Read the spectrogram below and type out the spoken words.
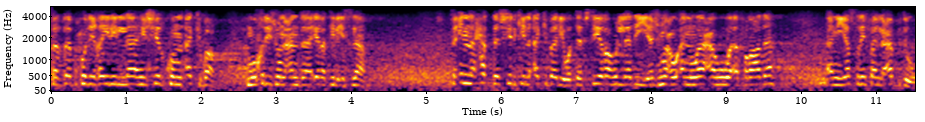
فالذبح لغير الله شرك أكبر مخرج عن دائرة الإسلام. فإن حد الشرك الأكبر وتفسيره الذي يجمع أنواعه وأفراده أن يصرف العبد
